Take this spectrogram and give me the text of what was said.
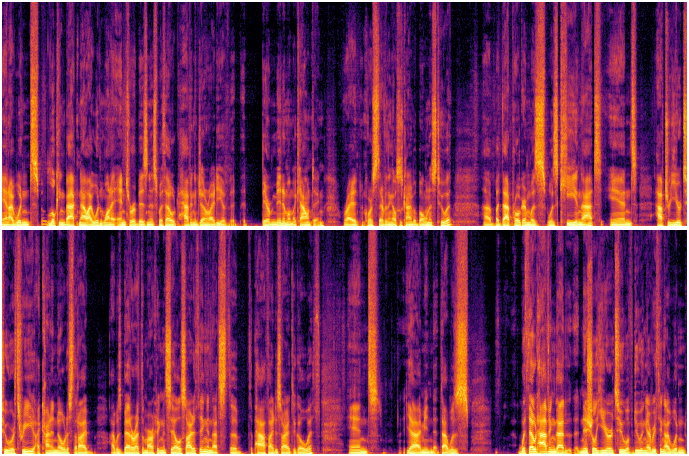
And I wouldn't, looking back now, I wouldn't want to enter a business without having a general idea of bare minimum accounting, right? Of course, everything else is kind of a bonus to it. Uh, but that program was was key in that. And after year two or three, I kind of noticed that I I was better at the marketing and sales side of thing, and that's the the path I decided to go with. And yeah, I mean that, that was without having that initial year or two of doing everything, I wouldn't.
